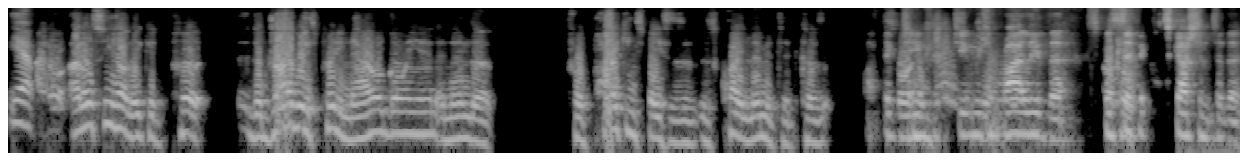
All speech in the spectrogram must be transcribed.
yeah. I don't, I don't see how they could put, the driveway is pretty narrow going in and then the, for parking spaces is, is quite limited because I think, So Gene, if- Gene, we should probably leave the specific discussion to the,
